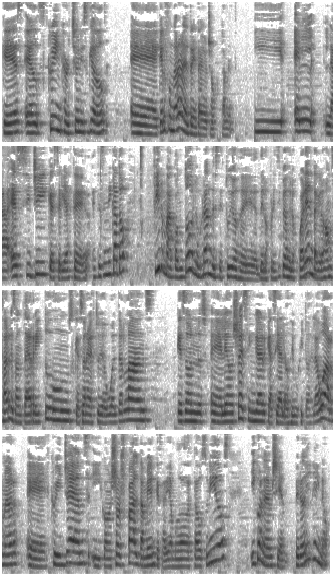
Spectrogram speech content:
que es el Screen Cartoonist Guild, eh, que lo fundaron en el 38 justamente. Y el, la SCG, que sería este, este sindicato, firma con todos los grandes estudios de, los principios de los 40, que los vamos a ver, que son Terry Toons, que son el estudio de Walter Lantz, que son eh, Leon Schlesinger, que hacía los dibujitos de la Warner, eh, Screen Gems, y con George Pal también, que se había mudado a Estados Unidos, y con la MGM. Pero Disney no.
